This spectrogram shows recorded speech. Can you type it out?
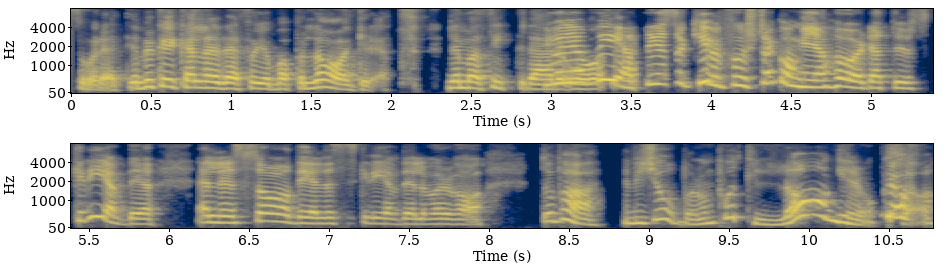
Så rätt. Jag brukar kalla det där för att jobba på lagret. När man sitter där. Ja, jag och... vet. Det är så kul. Första gången jag hörde att du skrev det, eller sa det, eller skrev det, eller vad det var, då bara, men jobbar hon på ett lager också? Ja.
